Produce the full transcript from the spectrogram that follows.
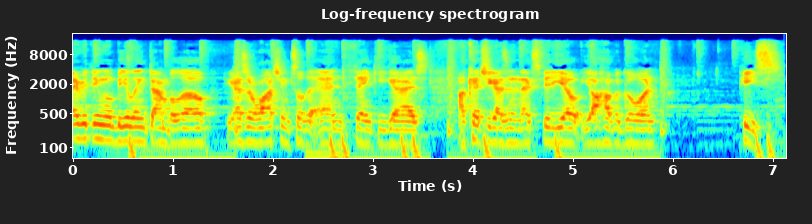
Everything will be linked down below. If you guys are watching till the end, thank you guys. I'll catch you guys in the next video. Y'all have a good one. Peace.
